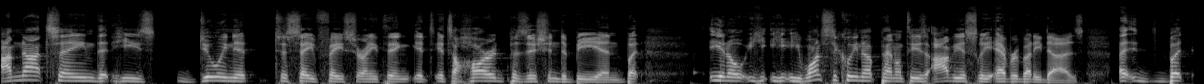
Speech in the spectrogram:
I'm not saying that he's doing it to save face or anything. It's it's a hard position to be in, but you know he he wants to clean up penalties. Obviously, everybody does, uh, but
